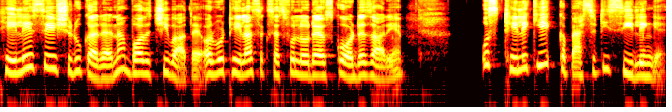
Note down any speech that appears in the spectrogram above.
ठेले से शुरू कर रहा है ना बहुत अच्छी बात है और वो ठेला सक्सेसफुल हो रहा है उसको ऑर्डर्स आ रहे हैं उस ठेले की एक कैपेसिटी सीलिंग है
